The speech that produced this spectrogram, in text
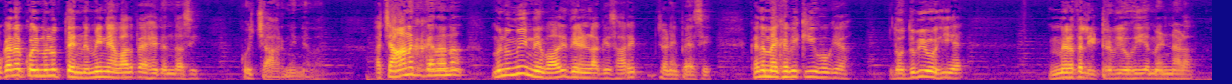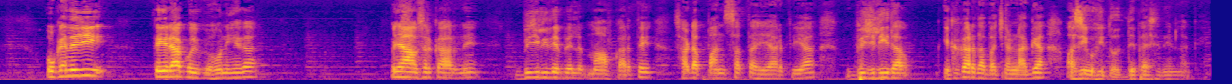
ਉਹ ਕਹਿੰਦਾ, ਕੋਈ ਮੈਨੂੰ 3 ਮਹੀਨਿਆਂ ਬਾਅਦ ਪੈਸੇ ਦਿੰਦਾ ਸੀ, ਕੋਈ 4 ਮਹੀਨਿਆਂ ਬਾਅਦ। ਅਚਾਨਕ ਕਹਿੰਦਾ ਨਾ, ਮੈਨੂੰ ਮਹੀਨੇ ਬਾਅਦ ਹੀ ਦੇਣ ਲੱਗੇ ਸਾਰੇ ਜਣੇ ਪੈਸੇ। ਕਹਿੰਦਾ, ਮੈਂ ਕਿਹਾ ਵੀ ਕੀ ਹੋ ਗਿਆ? ਦੁੱਧ ਵੀ ਉਹੀ ਹੈ, ਮੇਰਾ ਤਾਂ ਲੀਟਰ ਵੀ ਉਹੀ ਹੈ ਮਿਲਣ ਵਾਲਾ। ਉਹ ਕਹਿੰਦੇ, ਜੀ, ਤੇਰਾ ਕੋਈ ਉਹ ਨਹੀਂ ਹੈਗਾ। ਪੰਜਾਬ ਸਰਕਾਰ ਨੇ ਬਿਜਲੀ ਦੇ ਬਿੱਲ ਮਾਫ ਕਰਤੇ, ਸਾਡਾ 5-7000 ਰੁਪਇਆ ਬਿਜਲੀ ਦਾ ਇੱਕ ਘਰ ਦਾ ਬਚਣ ਲੱਗ ਗਿਆ, ਅਸੀਂ ਉਹੀ ਦੁੱਧ ਦੇ ਪੈਸੇ ਦੇਣ ਲੱਗ ਗਏ।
